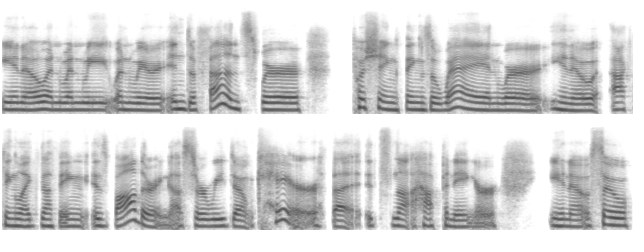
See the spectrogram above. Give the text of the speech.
you know and when we when we're in defense we're pushing things away and we're you know acting like nothing is bothering us or we don't care that it's not happening or you know so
